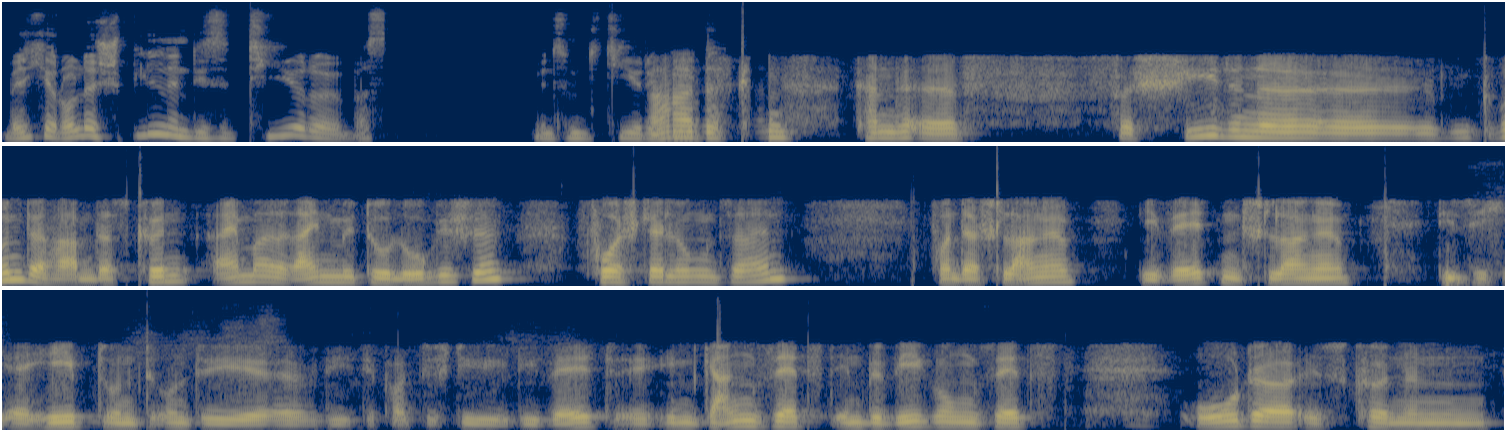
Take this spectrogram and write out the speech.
Welche Rolle spielen denn diese Tiere, wenn es um die Tiere ah, geht? Ah, das kann, kann äh, verschiedene äh, Gründe haben. Das können einmal rein mythologische Vorstellungen sein von der Schlange die Weltenschlange, die sich erhebt und, und die, äh, die, die praktisch die, die Welt äh, in Gang setzt, in Bewegung setzt. Oder es können,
